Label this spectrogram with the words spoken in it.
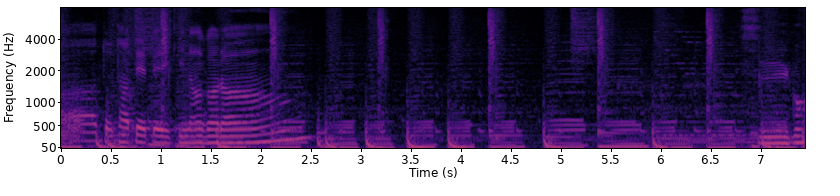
わーっと立てていきながら。ごい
